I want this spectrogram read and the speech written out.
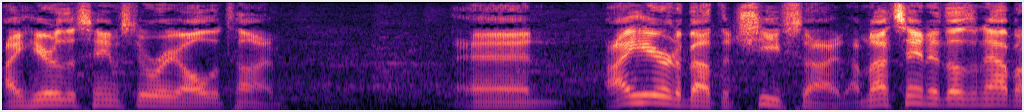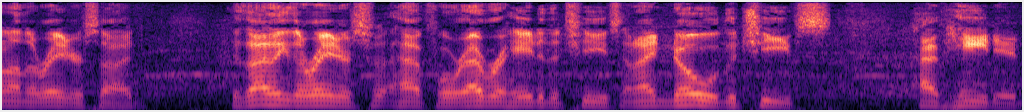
I hear the same story all the time, and I hear it about the Chiefs side. I'm not saying it doesn't happen on the Raiders side, because I think the Raiders have forever hated the Chiefs, and I know the Chiefs have hated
